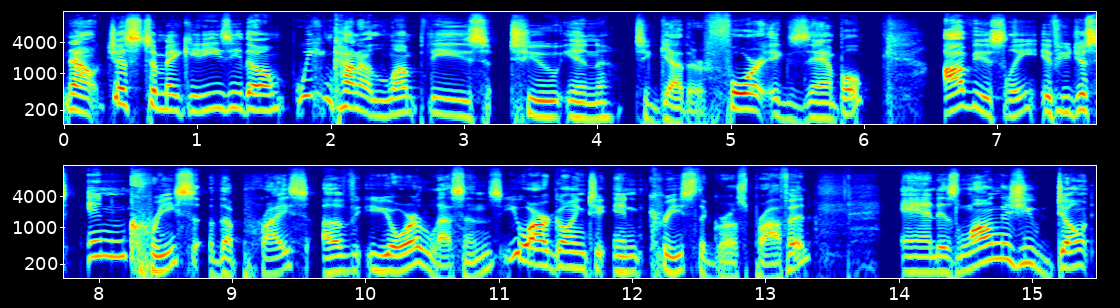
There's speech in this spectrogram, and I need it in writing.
Now, just to make it easy though, we can kind of lump these two in together. For example, obviously, if you just increase the price of your lessons, you are going to increase the gross profit. And as long as you don't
